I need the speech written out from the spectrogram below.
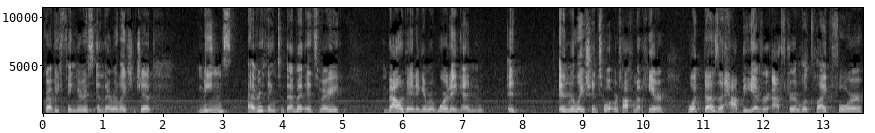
grubby fingers in their relationship means everything to them. It's very validating and rewarding and it in relation to what we're talking about here, what does a happy ever after look like for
